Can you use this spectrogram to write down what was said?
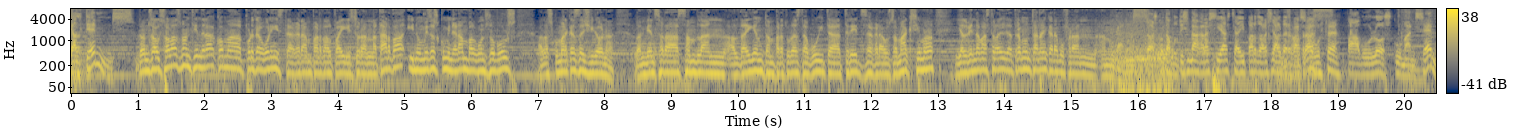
I el temps? Doncs el sol es mantindrà com a protagonista a gran part del país durant la tarda i només es combinarà amb alguns núvols a les comarques de Girona. L'ambient serà semblant al d'ahir amb temperatures de 8 a 13 graus de màxima i el vent de mestral i de tramuntana encara bufaran amb ganes. Doncs, escolta, moltíssimes gràcies, Xavi Pardo, gràcies, Albert Vosaltres. Bassas. A vostè. Fabulós, comencem.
